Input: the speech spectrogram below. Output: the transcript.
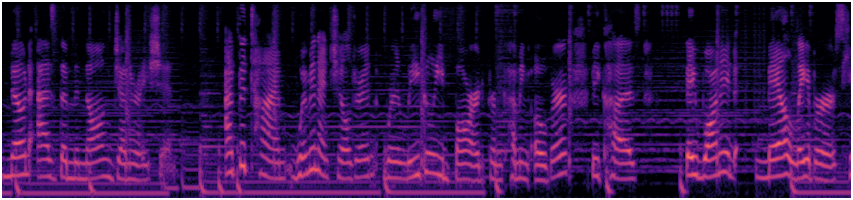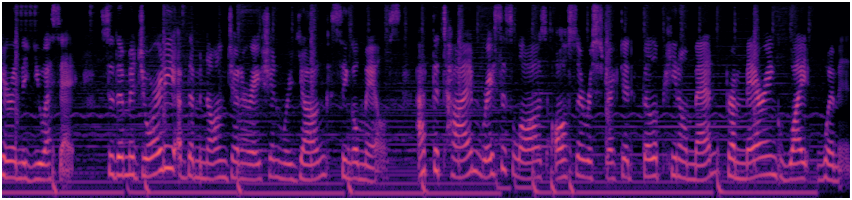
known as the Manong generation. At the time, women and children were legally barred from coming over because they wanted male laborers here in the USA. So the majority of the Manong generation were young, single males. At the time, racist laws also restricted Filipino men from marrying white women.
